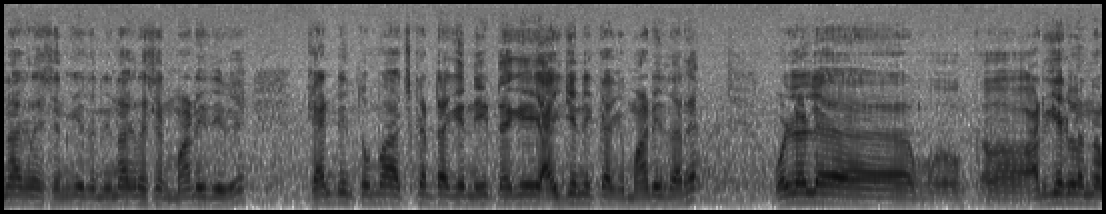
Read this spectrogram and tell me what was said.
ಇನಾಗ್ರೇಷನ್ಗೆ ಇದನ್ನು ಇನಾಗ್ರೇಷನ್ ಮಾಡಿದ್ದೀವಿ ಕ್ಯಾಂಟೀನ್ ತುಂಬ ಅಚ್ಚುಕಟ್ಟಾಗಿ, ನೀಟಾಗಿ ಹೈಜೆನಿಕ್ ಆಗಿ ಮಾಡಿದ್ದಾರೆ. ಒಳ್ಳೊಳ್ಳೆ ಅಡುಗೆಗಳನ್ನು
